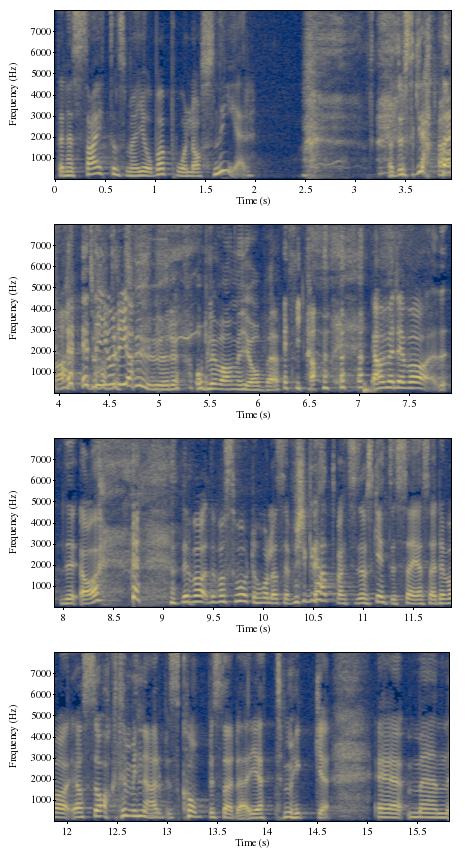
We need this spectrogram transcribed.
den här sajten som jag jobbar på lades ner. Ja, du skrattar. Ja, du det hade gjorde jag. tur och blev av med jobbet. Ja, ja men det var, det, ja. Det, var, det var svårt att hålla sig för skratt faktiskt. Jag ska inte säga så här, det var, jag saknade mina arbetskompisar där jättemycket. Eh, men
